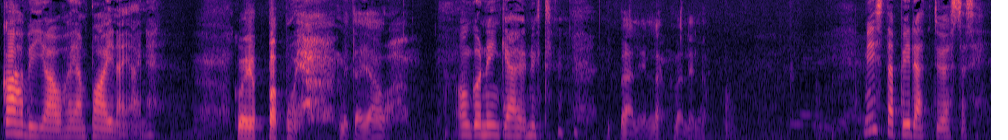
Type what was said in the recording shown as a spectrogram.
kahvijauhajan painajainen? Kun ei ole papuja, mitä jauhaa. Onko niin käynyt? Välillä, välillä. Mistä pidät työssäsi?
